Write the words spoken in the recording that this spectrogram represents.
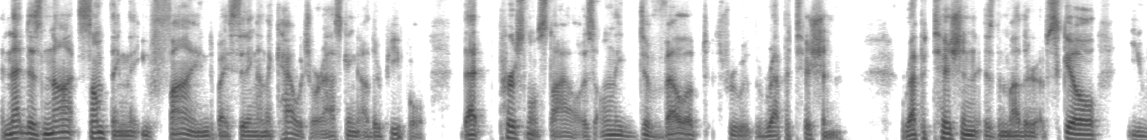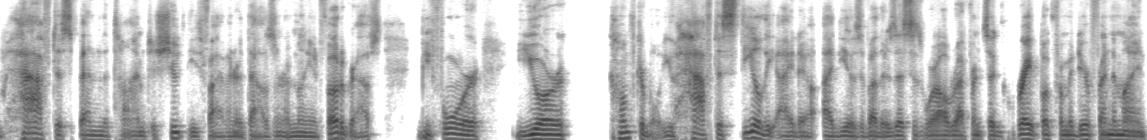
and that is not something that you find by sitting on the couch or asking other people. That personal style is only developed through repetition. Repetition is the mother of skill. You have to spend the time to shoot these 500000 or a million photographs before you're comfortable. You have to steal the idea, ideas of others. This is where I'll reference a great book from a dear friend of mine,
